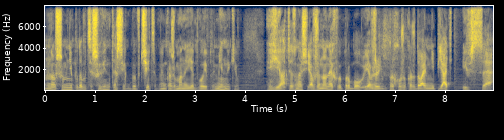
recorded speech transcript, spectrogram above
Ну, що мені подобається, що він теж якби вчиться, бо він каже, в мене є двоє племінників. Я, ти знаєш, я вже на них випробовую. Я вже приходжу, кажу, давай мені п'ять і все.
